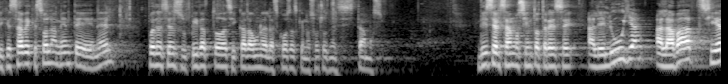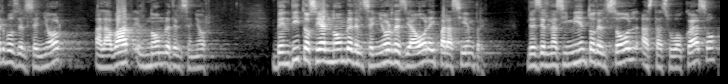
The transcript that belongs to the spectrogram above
y que sabe que solamente en Él pueden ser suplidas todas y cada una de las cosas que nosotros necesitamos. Dice el Salmo 113, aleluya, alabad siervos del Señor, alabad el nombre del Señor. Bendito sea el nombre del Señor desde ahora y para siempre desde el nacimiento del sol hasta su ocaso,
